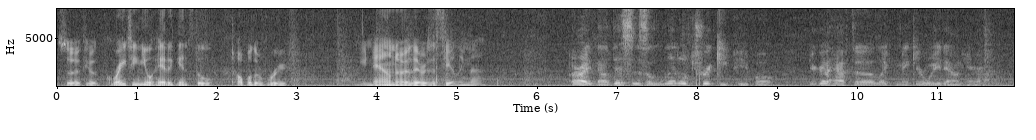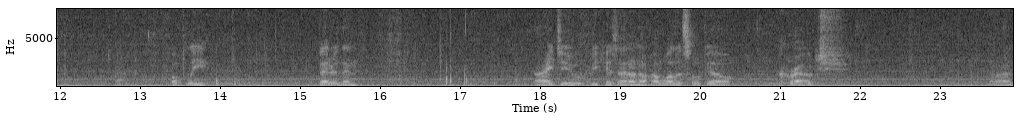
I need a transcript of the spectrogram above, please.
So if you're grating your head against the top of the roof, you now know there is a ceiling there. Alright, now this is a little tricky, people. You're gonna have to, like, make your way down here. Hopefully, better than I do, because I don't know how well this will go. Crouch. Come on.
